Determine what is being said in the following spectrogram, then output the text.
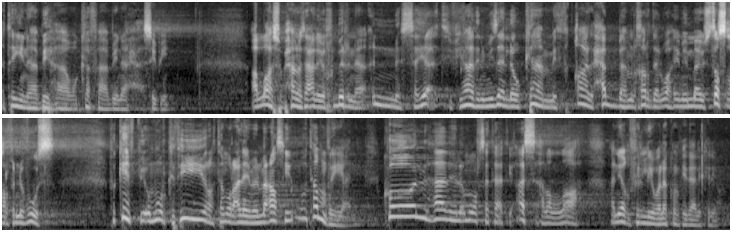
أتينا بها وكفى بنا حاسبين. الله سبحانه وتعالى يخبرنا أن سيأتي في هذا الميزان لو كان مثقال حبة من خردل وهي مما يستصغر في النفوس. فكيف بأمور كثيرة تمر علينا من المعاصي وتمضي يعني. كل هذه الأمور ستأتي. أسأل الله أن يغفر لي ولكم في ذلك اليوم.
